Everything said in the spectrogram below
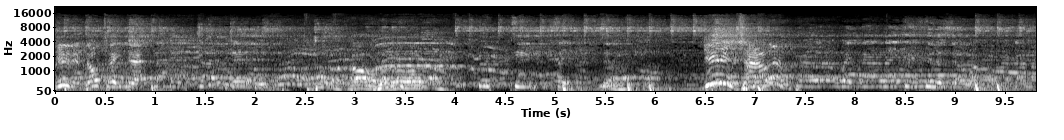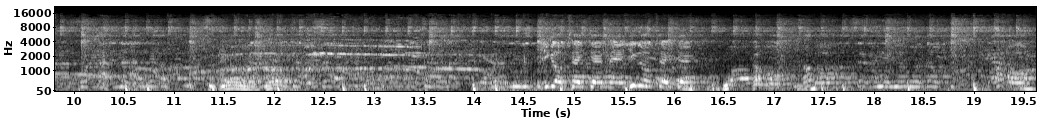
Get it. Don't take that. Oh, Lord. Get him, Tyler. Oh, Lord. You gonna take that, man. You gonna take that. Uh-oh.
